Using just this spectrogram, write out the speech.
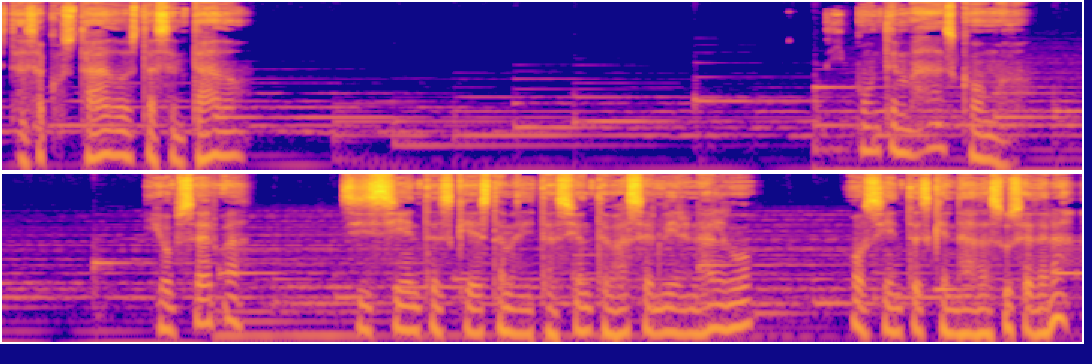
Estás acostado, estás sentado. Y ponte más cómodo. Y observa si sientes que esta meditación te va a servir en algo o sientes que nada sucederá.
